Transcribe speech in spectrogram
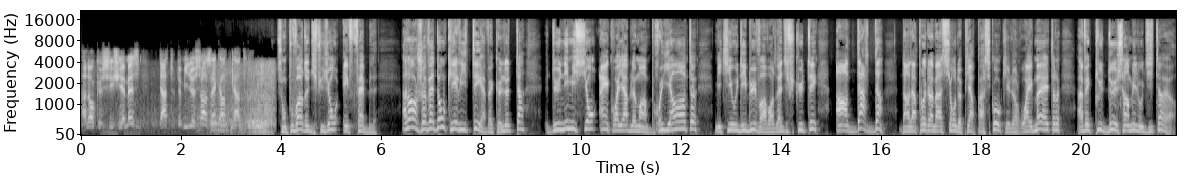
alors que CGMS date de 1954. Son pouvoir de diffusion est faible. Alors je vais donc hériter avec le temps d'une émission incroyablement bruyante, mais qui au début va avoir de la difficulté en dardant dans la programmation de Pierre Pasco, qui est le roi et maître, avec plus de 200 000 auditeurs.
